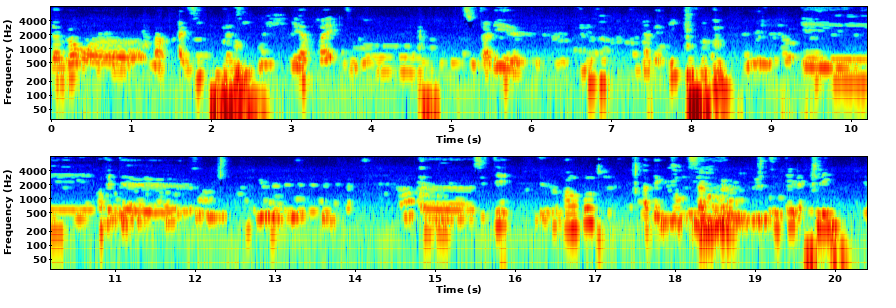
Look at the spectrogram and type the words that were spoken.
d'abord euh, par Asie, l'Asie, et après ils, ont, ils sont allés euh, en Amérique. Mhm. Et en fait, euh, euh, c'était une rencontre avec Sabu, c'était la clé, euh,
